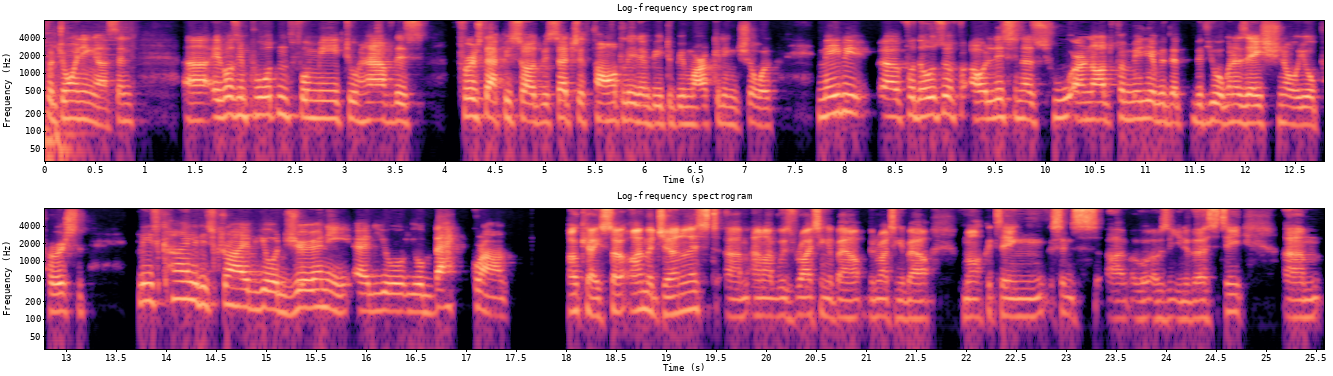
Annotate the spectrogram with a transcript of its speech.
For joining us. And uh, it was important for me to have this first episode with such a thought leader in B2B marketing, Joel. Maybe uh, for those of our listeners who are not familiar with, the, with your organization or your person, please kindly describe your journey and your, your background Okay, so I'm a journalist, um, and I was writing about, been writing about marketing since uh, I was at university. Um,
